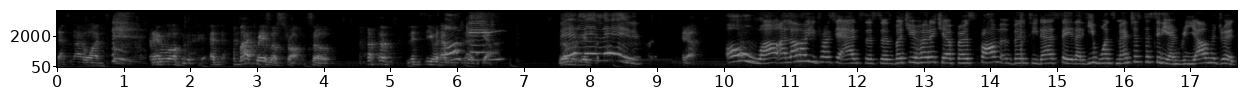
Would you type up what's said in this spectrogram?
that's what I want. And my prayers are strong. So let's see what happens. Okay. Yeah. yeah. Oh wow, I love how you trust your ancestors, but you heard it here first from Vince. He does say that he wants Manchester City and Real Madrid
